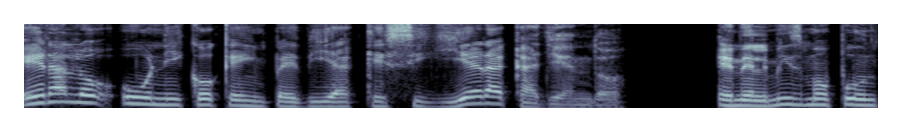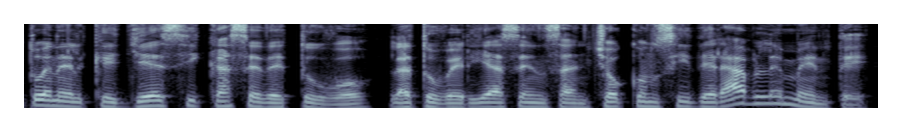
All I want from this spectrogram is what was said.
era lo único que impedía que siguiera cayendo. En el mismo punto en el que Jessica se detuvo, la tubería se ensanchó considerablemente,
